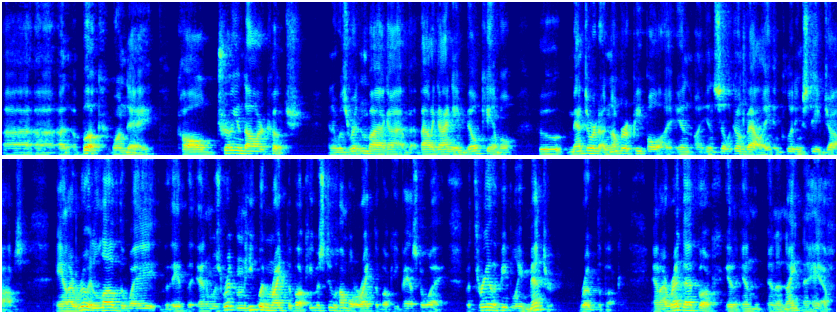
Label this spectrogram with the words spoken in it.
uh, a, a book one day called Trillion Dollar Coach, and it was written by a guy about a guy named Bill Campbell who mentored a number of people in in Silicon Valley, including Steve Jobs. And I really loved the way, they, and it was written. He wouldn't write the book; he was too humble to write the book. He passed away. But three of the people he mentored wrote the book, and I read that book in in, in a night and a half,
